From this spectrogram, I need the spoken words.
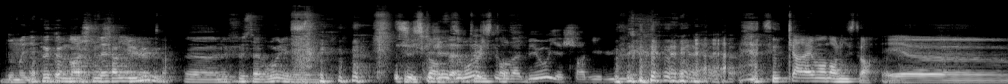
de manière Un peu comme dans la chaîne complètement Charlie Lulu. Euh, le feu ça brûle et les... c'est ce que parce que dans la BO, il y a Charlie Lulu. c'est carrément dans l'histoire. Et euh...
